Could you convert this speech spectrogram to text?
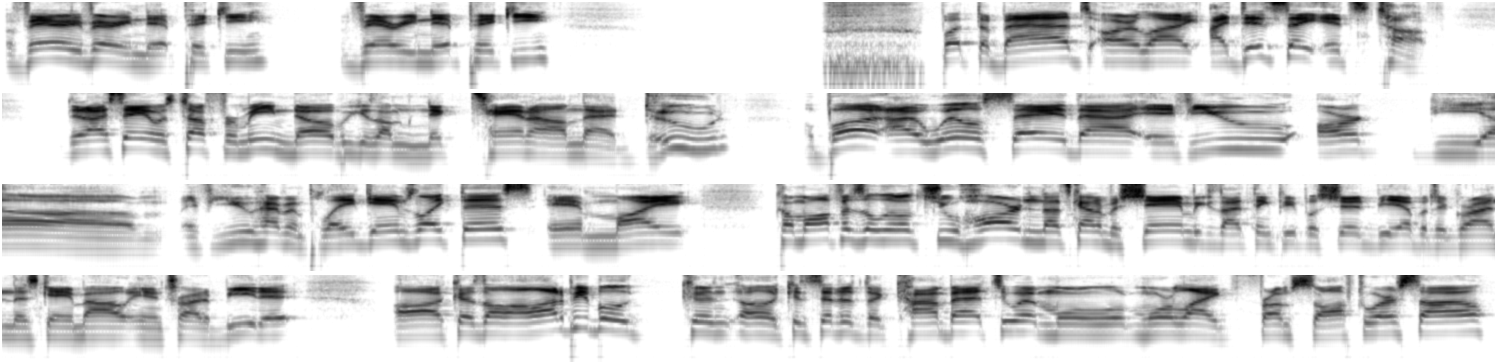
very very nitpicky very nitpicky. But the bads are like, I did say it's tough. Did I say it was tough for me? No, because I'm Nick Tana. I'm that dude. But I will say that if you aren't the, um, if you haven't played games like this, it might come off as a little too hard, and that's kind of a shame because I think people should be able to grind this game out and try to beat it. Because uh, a lot of people con- uh, consider the combat to it more more like FromSoftware style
